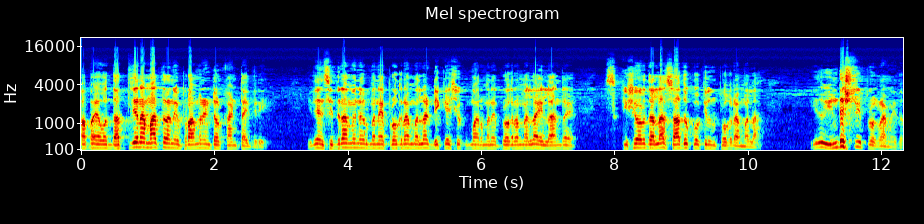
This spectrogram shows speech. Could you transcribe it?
ಪಾಪ ಒಂದು ಹತ್ತು ಜನ ಮಾತ್ರ ನೀವು ಪ್ರಾಮಿನೆಂಟ್ ಅವ್ರು ಕಾಣ್ತಾ ಇದ್ದೀರಿ. ಇದೇನು ಸಿದ್ದರಾಮಯ್ಯವ್ರ ಮನೆ ಪ್ರೋಗ್ರಾಮ್ ಅಲ್ಲ, ಡಿ ಕೆ ಶಿವಕುಮಾರ್ ಮನೆ ಪ್ರೋಗ್ರಾಮ್ ಅಲ್ಲ, ಇಲ್ಲ ಅಂದ್ರೆ ಕಿಶೋರ್ದಲ್ಲ ಸಾಧು ಕೋಕಿಲ್ ಪ್ರೋಗ್ರಾಮ್ ಅಲ್ಲ. ಇದು ಇಂಡಸ್ಟ್ರಿ ಪ್ರೋಗ್ರಾಮ್ ಇದು.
